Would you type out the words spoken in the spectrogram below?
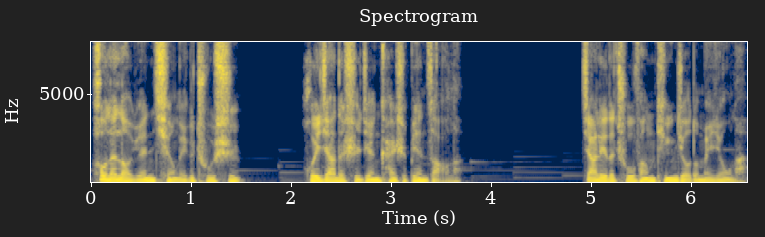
后来老袁请了一个厨师，回家的时间开始变早了。家里的厨房挺久都没用了，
